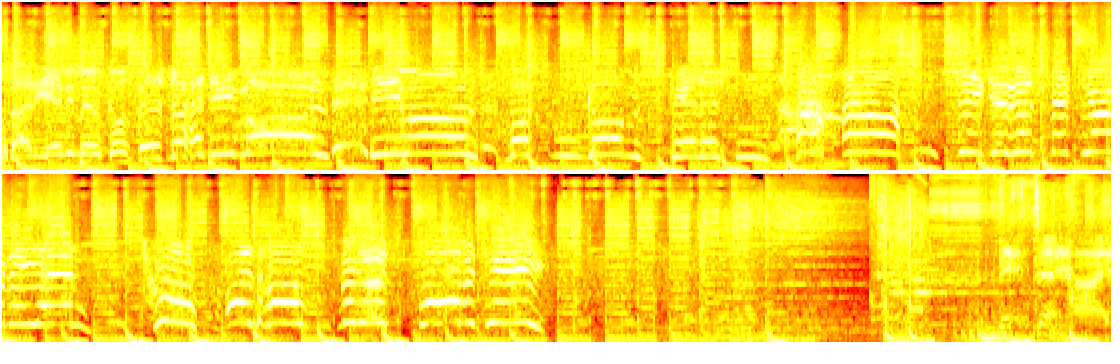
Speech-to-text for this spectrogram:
Og der er vi med Goms Pedersen, og i mål! I mål! Morten Goms Pedersen! Ha-ha! Sigurd Rudtvedt gjør det igjen! To og et halvt minutt på overtid! Dette er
